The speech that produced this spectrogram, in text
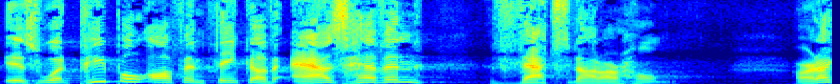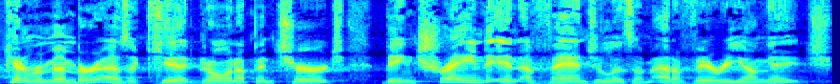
is what people often think of as heaven, that's not our home. All right, I can remember as a kid growing up in church being trained in evangelism at a very young age.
